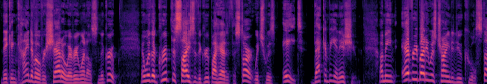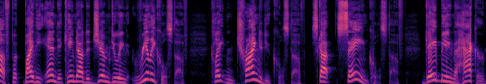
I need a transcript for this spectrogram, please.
they can kind of overshadow everyone else in the group. And with a group the size of the group I had at the start, which was eight, that can be an issue. I mean, everybody was trying to do cool stuff, but by the end, it came down to Jim doing really cool stuff, Clayton trying to do cool stuff, Scott saying cool stuff, Gabe being the hacker,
